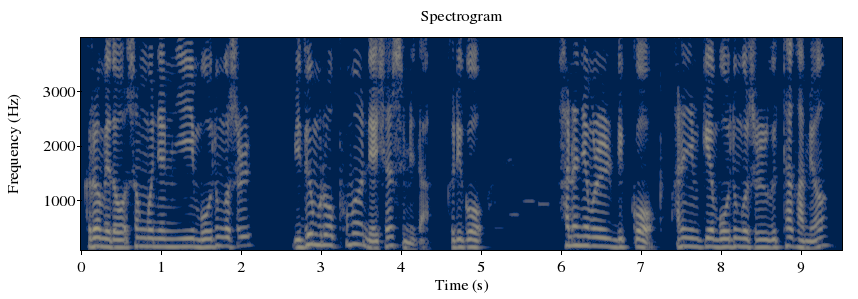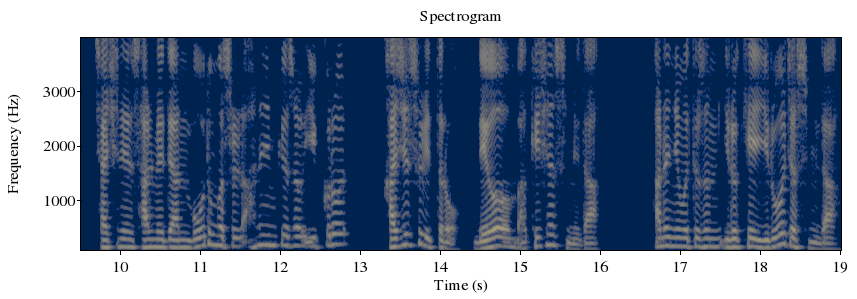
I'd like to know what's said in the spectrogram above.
그럼에도 성모님 이 모든 것을 믿음으로 품어내셨습니다. 그리고 하느님을 믿고 하느님께 모든 것을 의탁하며 자신의 삶에 대한 모든 것을 하느님께서 이끌어 가실 수 있도록 내어 맡기셨습니다. 하느님의 뜻은 이렇게 이루어졌습니다.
